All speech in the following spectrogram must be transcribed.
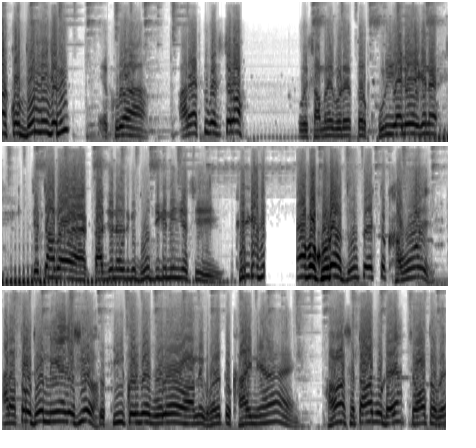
আর কত দূর নিয়ে যাবি? এ খুড়া আর একটু কাছে চলো। ওই সামনে বেড়ে তোর খুঁড়ি আলে এখানে চেঁচাবে তার জন্য ওইদিকে দূর দিকে নিয়ে যাচ্ছি। ঠিক আছে। হ্যাঁ খুড়া দু পেক তো খাবোই। আর এত দূর নিয়ে যাচ্ছিও তো কি করবে বলো আমি ঘরে তো খাই নাই হ্যাঁ। সেটাও বটে চ তবে।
